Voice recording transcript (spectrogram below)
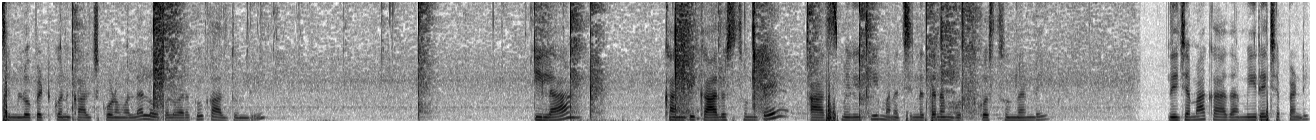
సిమ్లో పెట్టుకొని కాల్చుకోవడం వల్ల లోపల వరకు కాలుతుంది. ఇలా కంకి కాలుస్తుంటే ఆ స్మెల్కి మన చిన్నతనం గుర్తుకొస్తుందండి. నిజమా కాదా? మీరే చెప్పండి.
